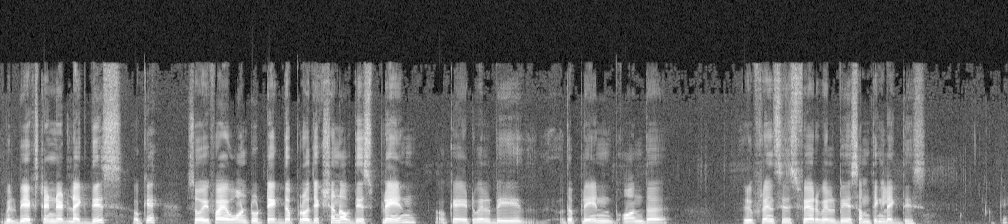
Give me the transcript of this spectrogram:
will be extended like this. Okay. So, if I want to take the projection of this plane okay, it will be the plane on the reference sphere will be something like this okay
